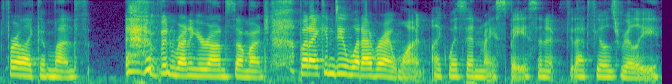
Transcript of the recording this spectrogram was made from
for like a month I've been running around so much, but I can do whatever I want, like within my space, and it that feels really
